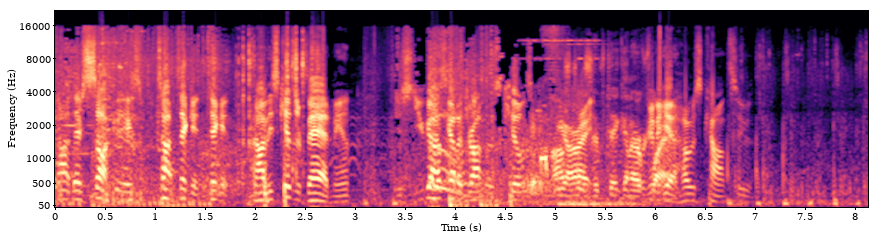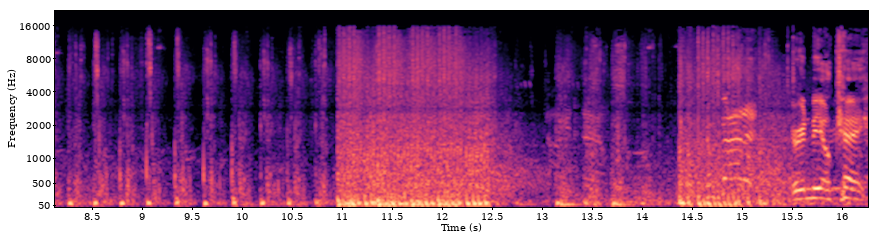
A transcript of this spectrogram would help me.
God, they suck. It's top ticket, ticket. Nah, these kids are bad, man. Just you guys gotta drop those kills and we'll be alright. have taken our We're gonna flag. get host comp too. You're gonna be okay.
